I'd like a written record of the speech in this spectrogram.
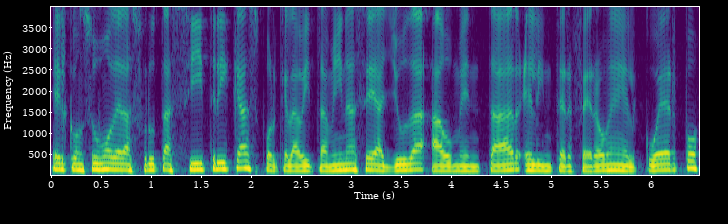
el consumo de las frutas cítricas, porque la vitamina C ayuda a aumentar el interferón en el cuerpo,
